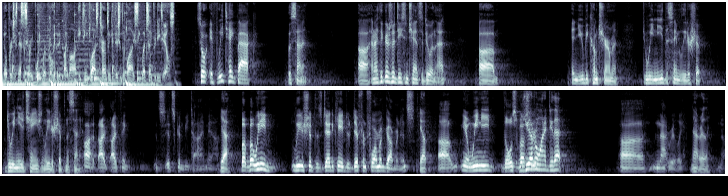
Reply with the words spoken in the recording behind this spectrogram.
No purchase necessary. Void where prohibited by law. 18 plus terms and conditions apply. See website for details. so if we take back the Senate, uh, and I think there's a decent chance of doing that, um, and you become chairman, do we need the same leadership? Do we need a change in leadership in the Senate? Uh, I, I think it's, it's going to be time, yeah. Yeah. But, but we need leadership that's dedicated to a different form of governance. Yep. Uh, you know, we need those of us. Do you ever who- want to do that? Uh, not really. Not really. No.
